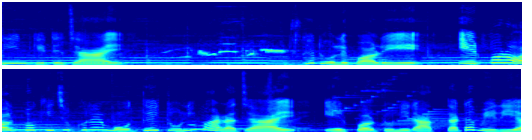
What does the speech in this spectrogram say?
দিন কেটে যায়। ঢলে পড়ে। এরপর অল্প কিছুক্ষণের মধ্যেই টুনি মারা যায়। এরপর টুনির আত্মাটা বেরিয়ে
